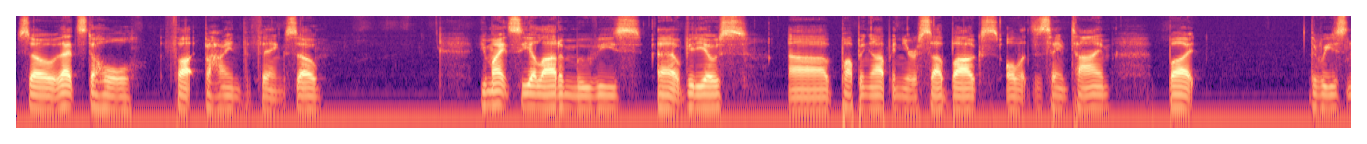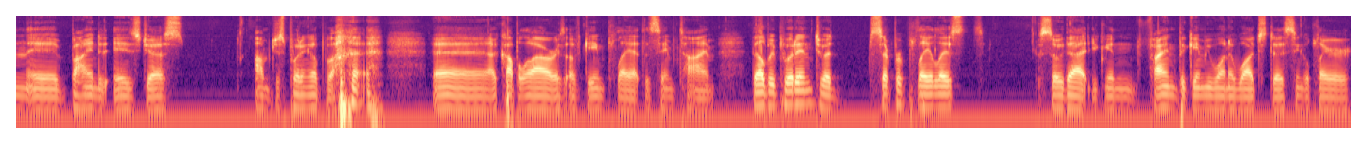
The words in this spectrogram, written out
So that's the whole thought behind the thing. So you might see a lot of movies, uh, videos uh, popping up in your sub box all at the same time, but the reason uh, behind it is just I'm just putting up a, a couple of hours of gameplay at the same time. They'll be put into a separate playlist so that you can find the game you want to watch the single player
